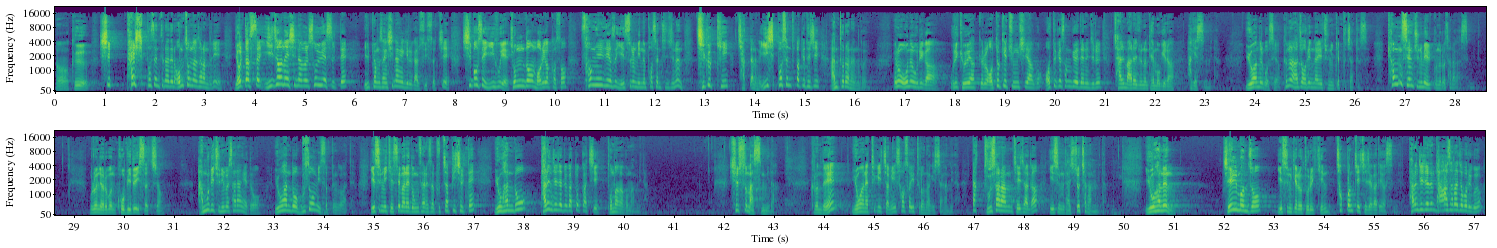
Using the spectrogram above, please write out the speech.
어, 그 10, 80%나 되는 엄청난 사람들이 15살 이전에 신앙을 소유했을 때 일평생 신앙의 길을 갈 수 있었지 15세 이후에 좀 더 머리가 커서 성인이 되어서 예수를 믿는 퍼센티지는 지극히 작다는 거예요. 20%밖에 되지 않더라는 거예요. 여러분 오늘 우리가 우리 교회 학교를 어떻게 중시하고 어떻게 섬겨야 되는지를 잘 말해주는 대목이라 하겠습니다. 요한을 보세요. 그는 아주 어린 나이에 주님께 붙잡혔어요. 평생 주님의 일꾼으로 살아갔습니다. 물론 여러분 고비도 있었죠. 아무리 주님을 사랑해도 요한도 무서움이 있었던 것 같아요. 예수님이 겟세만의 동산에서 붙잡히실 때 요한도 다른 제자들과 똑같이 도망하고 맙니다. 실수 맞습니다. 그런데 요한의 특이점이 서서히 드러나기 시작합니다. 딱 두 사람 제자가 예수님을 다시 쫓아갑니다. 요한은 제일 먼저 예수님께로 돌이킨 첫 번째 제자가 되었습니다. 다른 제자들은 다 사라져버리고요.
